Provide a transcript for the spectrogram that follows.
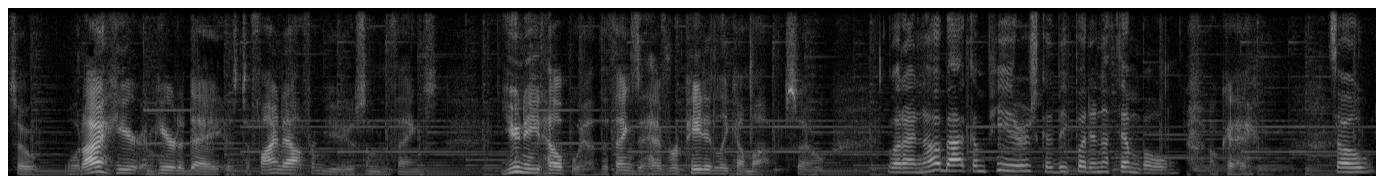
So what I here am here today is to find out from you some of the things you need help with, the things that have repeatedly come up. So, What I know about computers could be put in a thimble. okay, So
